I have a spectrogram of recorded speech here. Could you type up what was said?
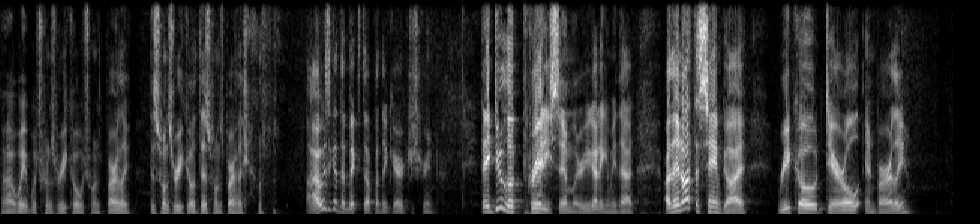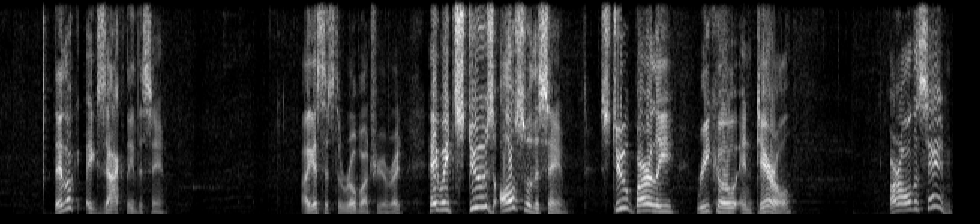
Uh, wait, which one's Rico? Which one's Barley? This one's Rico, this one's Barley. I always get them mixed up on the character screen. They do look pretty similar, you gotta give me that. Are they not the same guy? Rico, Darryl, and Barley? They look exactly the same. I guess it's the robot trio, right? Hey, wait, Stu's also the same. Stu, Barley, Rico, and Darryl are all the same.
